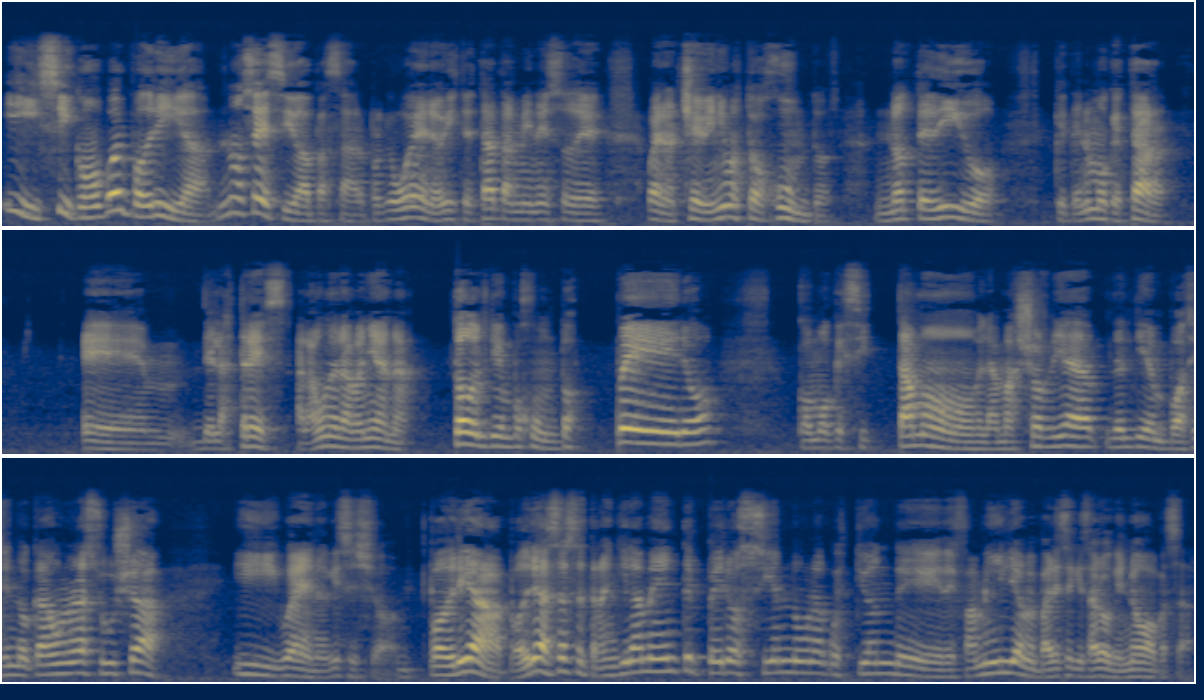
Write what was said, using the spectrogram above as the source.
Y sí, como poder podría. No sé si va a pasar. Porque bueno, viste, está también eso de, bueno, che, vinimos todos juntos. No te digo que tenemos que estar eh, de las 3 a la 1 de la mañana todo el tiempo juntos, pero como que si estamos la mayoría del tiempo haciendo cada uno la suya, y bueno, qué sé yo, podría, podría hacerse tranquilamente, pero siendo una cuestión de, familia, me parece que es algo que no va a pasar.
